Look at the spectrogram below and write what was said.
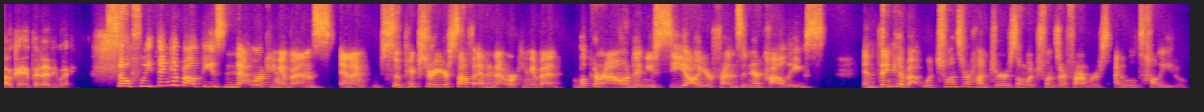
Okay, but anyway. So if we think about these networking events, and I'm so picture yourself at a networking event, look around and you see all your friends and your colleagues, and think about which ones are hunters and which ones are farmers. I will tell you,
